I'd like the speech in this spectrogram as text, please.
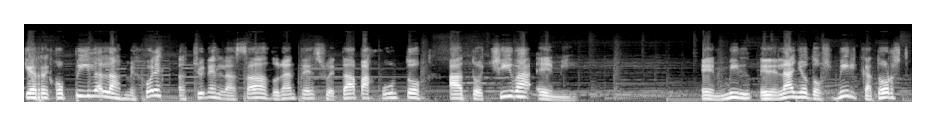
que recopila las mejores canciones lanzadas durante su etapa junto a Toshiba Emi. En, en el año 2014,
